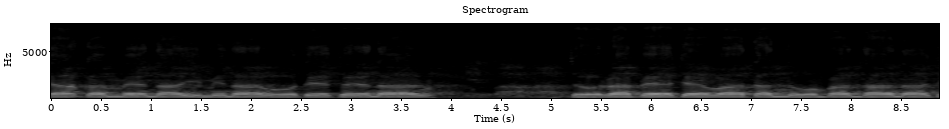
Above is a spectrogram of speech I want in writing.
ญากัมเมนาอิมินาอุเตเชนังสุรเปเจวะตันหุปันธานาเจ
